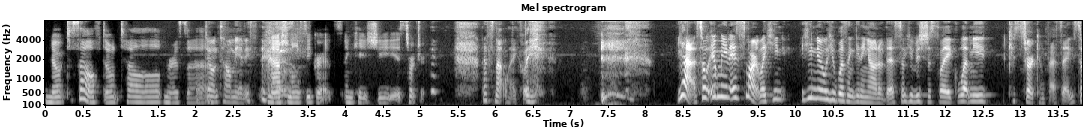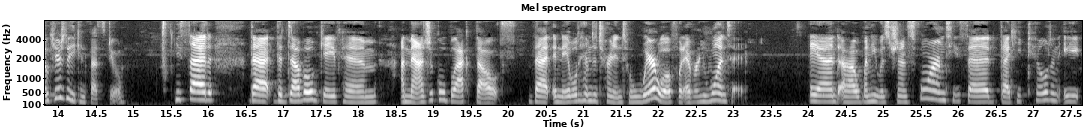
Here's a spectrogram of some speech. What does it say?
Note to self: Don't tell Marissa Don't tell me anything. national secrets in case she is tortured. That's not likely. yeah, so I mean, it's smart. Like he he knew he wasn't getting out of this, so he was just like, "Let me start confessing." So here's what he confessed to. He said that the devil gave him a magical black belt that enabled him to turn into a werewolf whenever he wanted. And uh, when he was transformed, he said that he killed and ate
